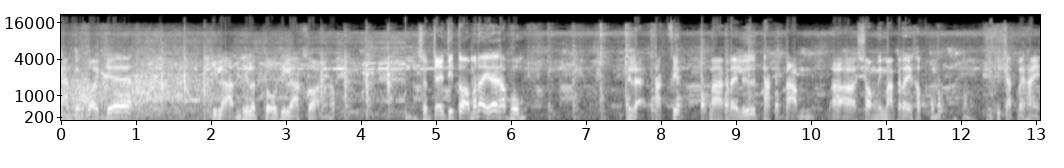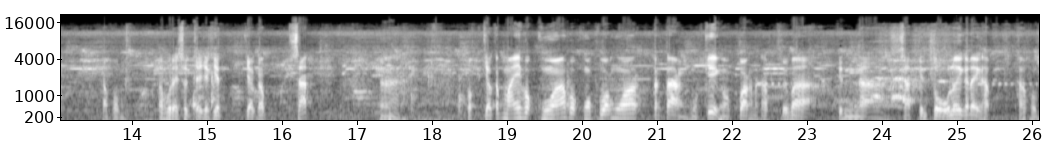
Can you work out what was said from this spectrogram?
งานตัวต่อยแก้ทีละอันทีละโตทีละอักษรครับ สนใจติดต่อมาได้เลยครับผม นี่แหละ ทักเฟซมาก็ได้หรือทักตามาช่องนี้มาก็ได้ครับผมมีพิกัดไว้ให้ครับผมถ้าผู้ใดสนใจจะเก็บเกี่ยวกับสัตว์อ่าพวกเกี่ยวกับไม้พวกหัวพวกหัวกวงหัวต่างๆ หัวเก้งหัวกวางนะครับ หรือว่าเป็นชัดเป็นโตเลยก็ได้ครับครับผม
